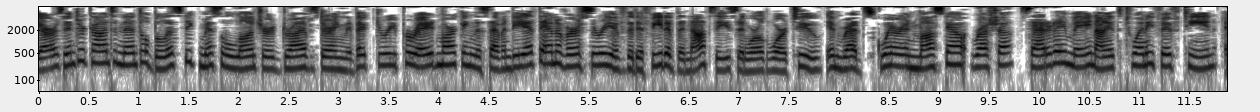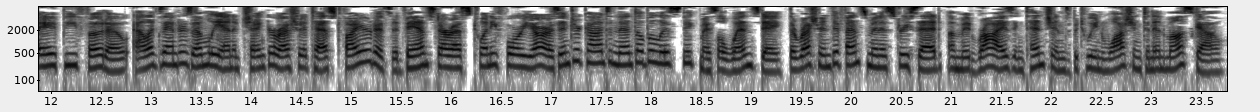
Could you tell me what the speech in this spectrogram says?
Yars intercontinental ballistic missile launcher drives during the victory parade marking the 70th anniversary of the defeat of the Nazis in World War II, in Red Square in Moscow, Russia, Saturday, May 9, 2015. AP photo, Alexander Zemlianichenko Russia test fired its advanced RS-24 Yars intercontinental ballistic missile Wednesday, the Russian Defense Ministry said, amid rising tensions between Washington and Moscow.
